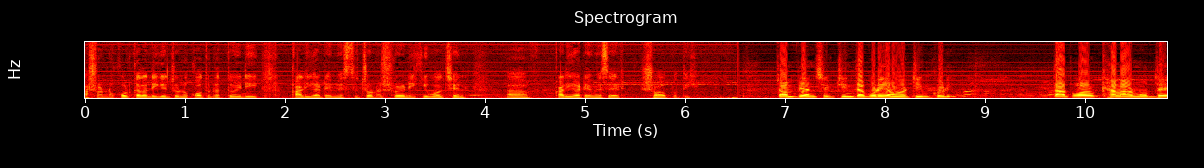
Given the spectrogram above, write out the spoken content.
আসন্ন কলকাতা লিগের জন্য কতটা তৈরি কালীঘাট এমএস তো চলুন শুনে কী বলছেন কালীঘাট এমএসের সভাপতি। চ্যাম্পিয়নশিপ চিন্তা করেই আমরা টিম করি। তারপর খেলার মধ্যে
